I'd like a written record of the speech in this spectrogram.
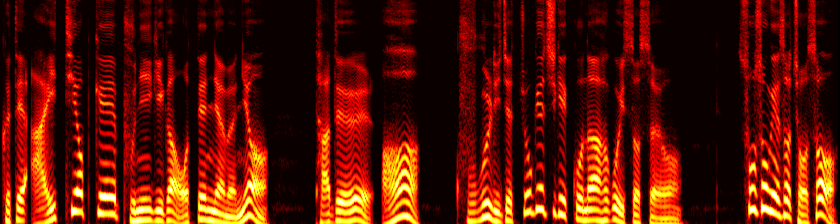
그때 IT 업계의 분위기가 어땠냐면요. 다들 아, 구글 이제 쪼개지겠구나 하고 있었어요. 소송에서 져서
